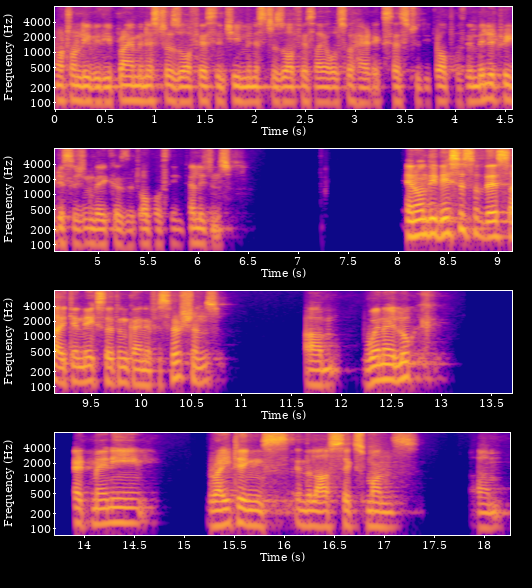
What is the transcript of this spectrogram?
not only with the Prime Minister's office and Chief Minister's office, I also had access to the top of the military decision makers, the top of the intelligence. And on the basis of this, I can make certain kind of assertions. Um, when I look at many writings in the last six months um,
